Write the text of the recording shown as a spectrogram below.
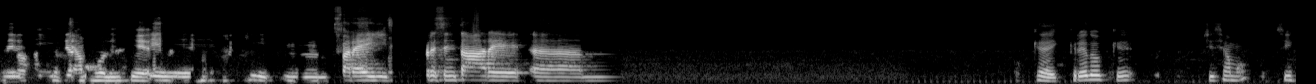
ne parliamo volentieri. E, mh, mm, farei presentare um... Ok, credo che ci siamo. Sì.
